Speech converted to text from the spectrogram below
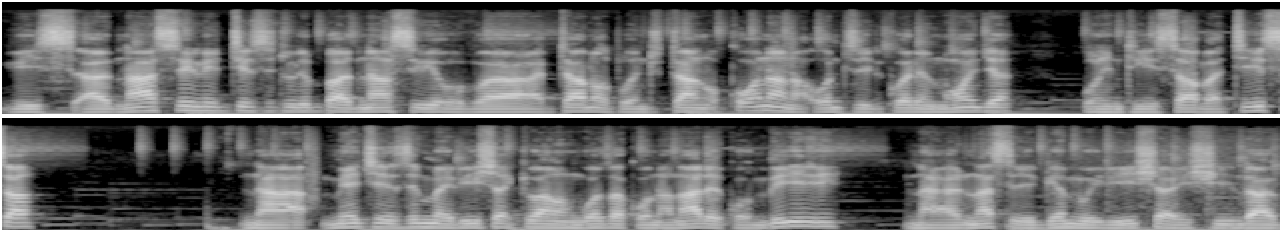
Brom vs Al tisi tulipa Nassr over 5.5 kona na odds ilikuwa ni moja pointi saba tisa. Na mechi nzima iliisha akiwa anaongoza kona nane kwa mbili. Na Al Nassr game iliisha ishinda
